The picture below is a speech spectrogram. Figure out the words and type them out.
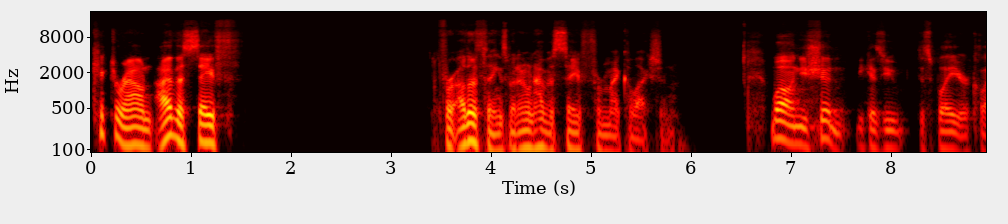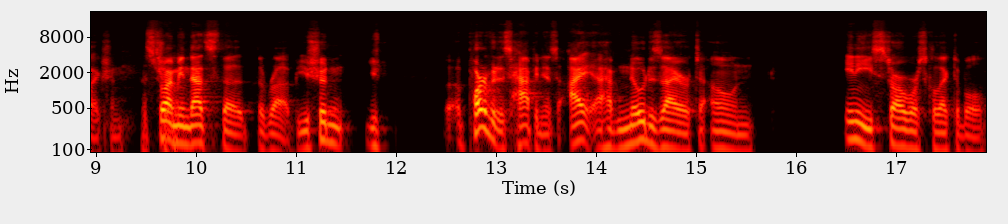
kicked around. I have a safe for other things, but I don't have a safe for my collection. Well, and you shouldn't because you display your collection. That's so I mean, that's the the rub. You shouldn't. You part of it is happiness. I, I have no desire to own any Star Wars collectible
